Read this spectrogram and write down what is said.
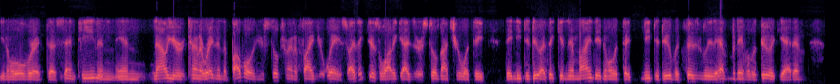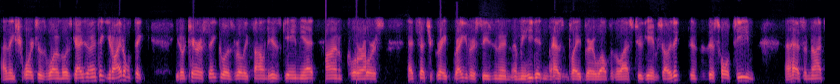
you know, over at uh, Centene, and and now you're kind of right in the bubble, and you're still trying to find your way. So I think there's a lot of guys that are still not sure what they they need to do. I think in their mind they know what they need to do, but physically they haven't been able to do it yet. And I think Schwartz is one of those guys. And I think you know I don't think you know Tarasenko has really found his game yet. On of course had such a great regular season, and I mean he didn't hasn't played very well for the last two games. So I think th- this whole team has a notch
